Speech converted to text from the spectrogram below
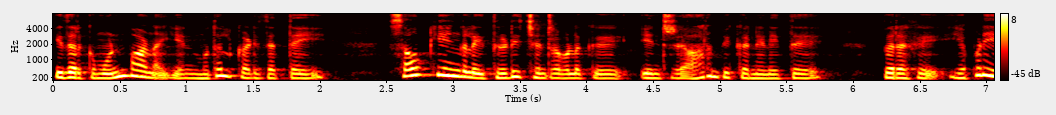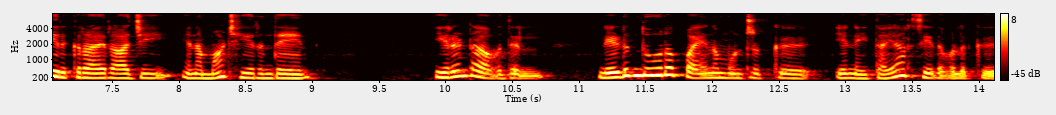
இதற்கு முன்பான என் முதல் கடிதத்தை சௌக்கியங்களை தேடிச் சென்றவளுக்கு என்று ஆரம்பிக்க நினைத்து பிறகு எப்படி இருக்கிறாய் ராஜி என மாற்றியிருந்தேன். இரண்டாவதில் நெடுந்தூர பயணம் ஒன்றுக்கு என்னை தயார் செய்தவளுக்கு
